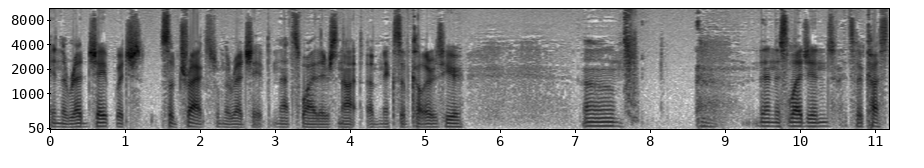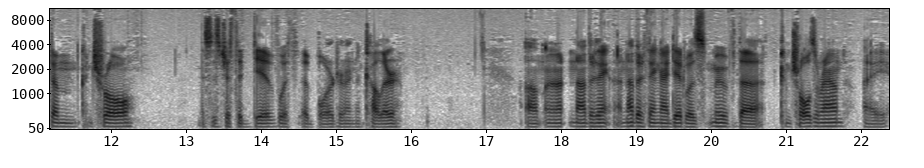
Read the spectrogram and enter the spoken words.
in the red shape, which subtracts from the red shape, and that's why there's not a mix of colors here. Um, then this legend, it's a custom control. This is just a div with a border and a color. Um, another thing, another thing I did was move the controls around. I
